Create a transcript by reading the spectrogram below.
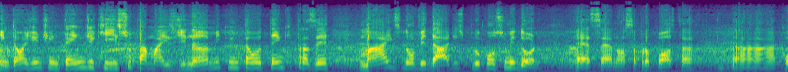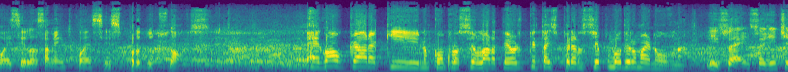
Então a gente entende que isso está mais dinâmico, então eu tenho que trazer mais novidades para o consumidor. Essa é a nossa proposta ah, com esse lançamento, com esses produtos novos. É igual o cara que não comprou celular até hoje porque está esperando sempre o modelo mais novo, né? Isso é, isso a gente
